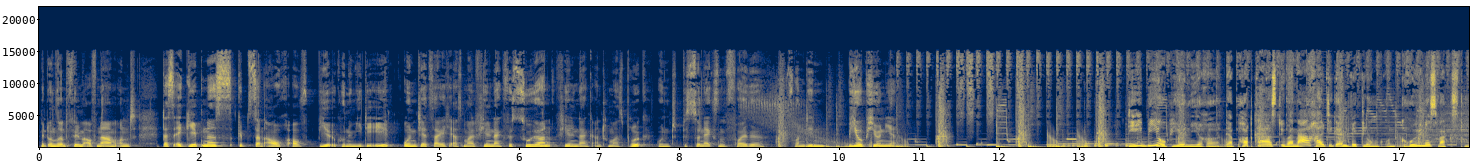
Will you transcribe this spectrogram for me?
mit unseren Filmaufnahmen. Und das Ergebnis gibt es dann auch auf bioökonomie.de. Und jetzt sage ich erstmal vielen Dank fürs Zuhören. Vielen Dank an Thomas Brück und bis zur nächsten Folge von den Biopionieren. Die Biopioniere, der Podcast über nachhaltige Entwicklung und grünes Wachstum.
